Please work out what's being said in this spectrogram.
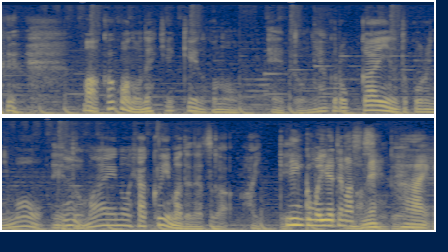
まあ過去のね KK のこの、えー、と206回のところにも、えーとうん前の100位までのやつが入ってリンクも入れてますねはい。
